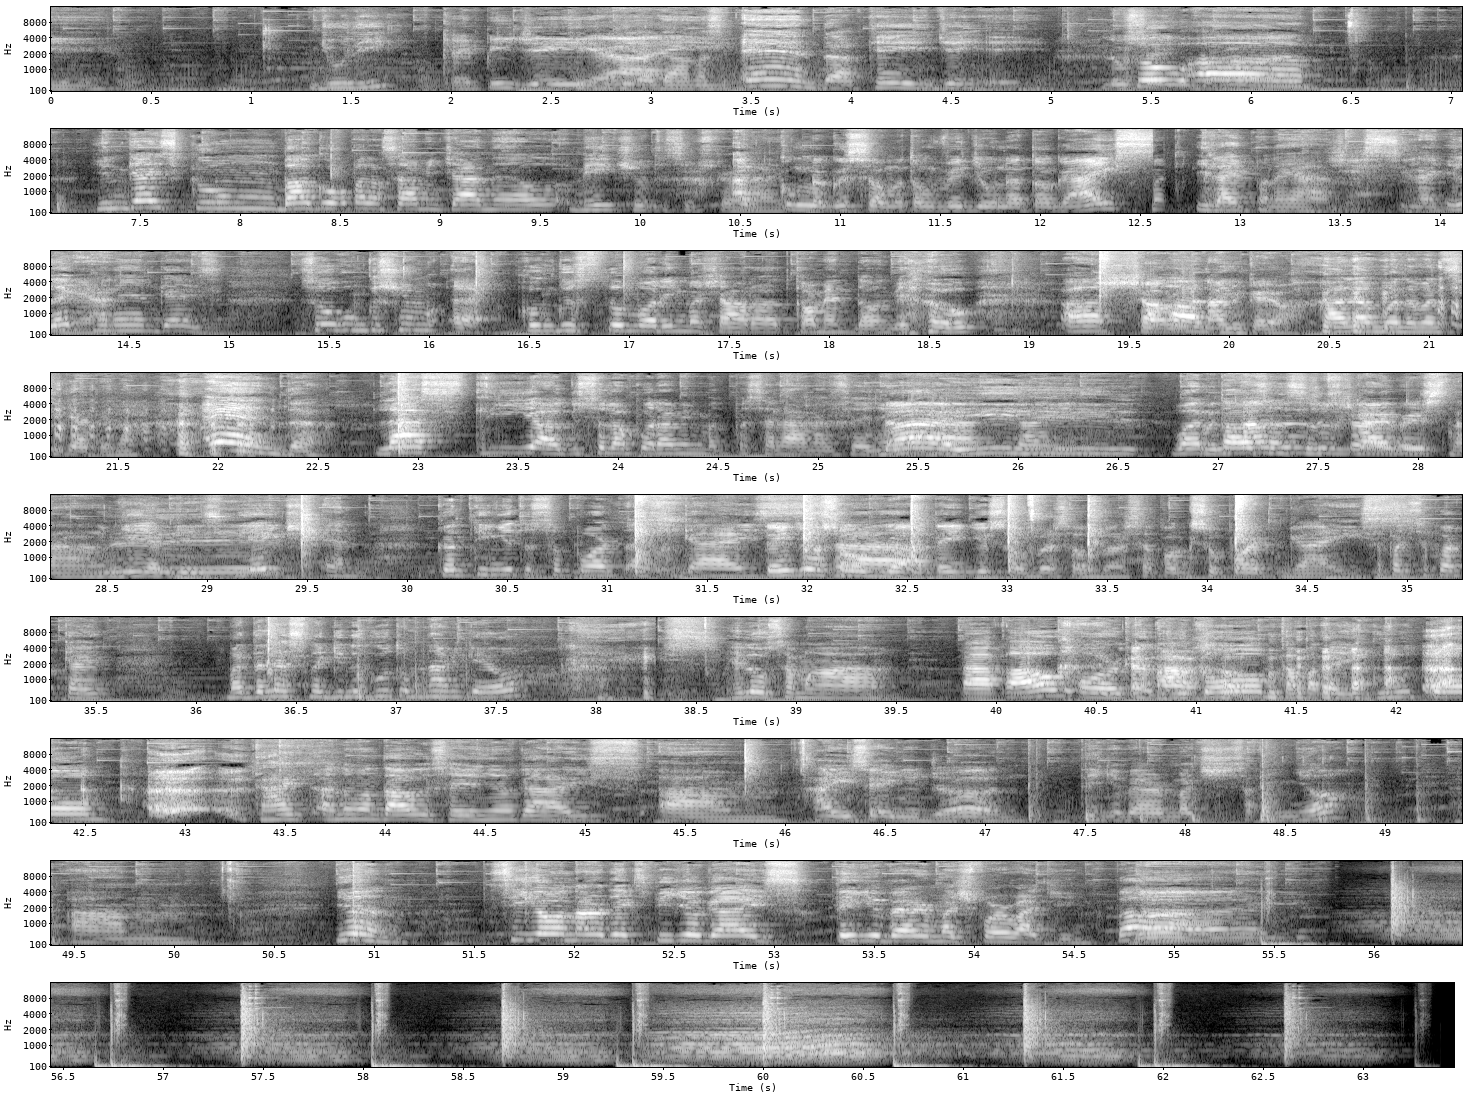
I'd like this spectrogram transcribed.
Julie. kay PJ, kay hi! Adamas, and uh, kay JA. Lucen so, uh. Yun guys, kung bago ka pa lang sa aming channel, make sure to subscribe. At kung nagustuhan mo tong video na to, guys, I-like mo na yan. yes, i-like, I-like mo na yan. guys. So kung gusto mo, eh, kung gusto mo ring ma-shoutout, comment down below. Uh, Shoutout namin kayo. Kala mo naman sikat, eh, no? And, lastly, uh, gusto lang po namin magpasalamat sa inyo. Dahil 1,000 1,000 subscribers ng na. Games PH and continue to support us guys. Thank you sa- sobra, thank you sobra sobra sa pag-support guys. sa pag-support kahit madalas na ginugutom namin kayo. Hello sa mga takaw or kagutom, kapatay gutom. Kahit ano man tawag sa inyo guys. Um, Hi sa inyo dyan. thank you very much sa inyo. Um, yun. See you on our next video guys. Thank you very much for watching. Bye! Bye!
